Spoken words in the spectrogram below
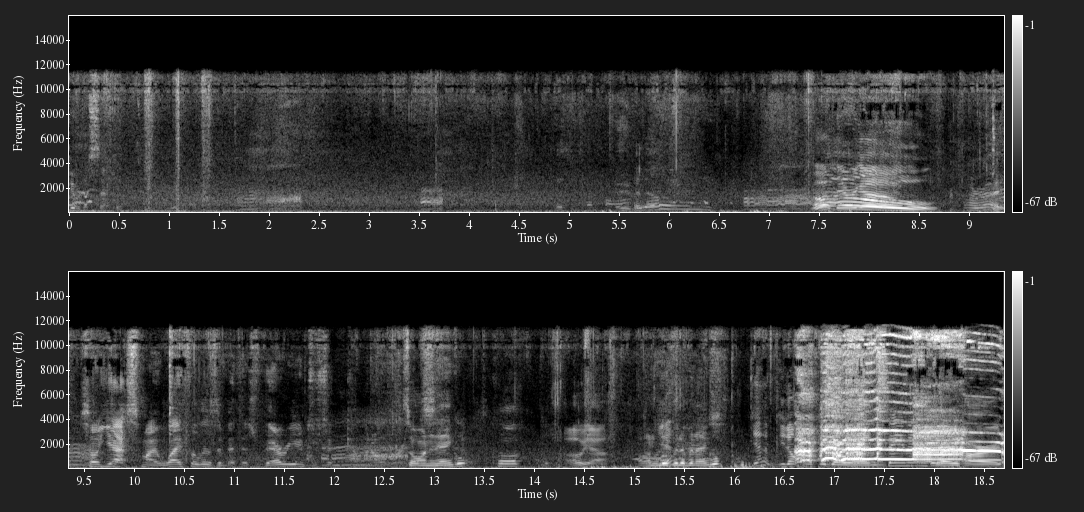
Give it a second. Oh, there we go. All right. So yes, my wife Elizabeth is very interested in coming over. So on an angle, Cook. Oh yeah. on a little bit of an angle. Yeah, you don't have to go in very hard.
